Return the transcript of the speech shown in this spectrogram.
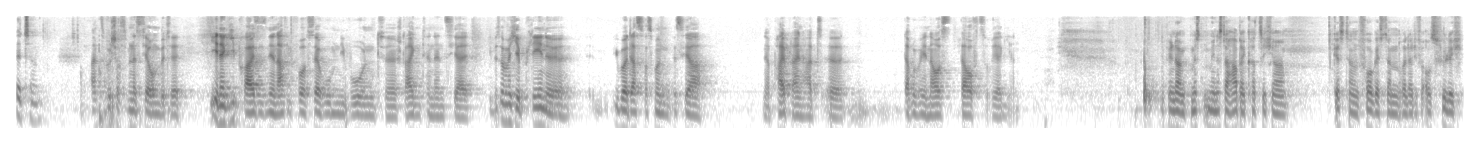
bitte. Ans Wirtschaftsministerium bitte. Die Energiepreise sind ja nach wie vor auf sehr hohem Niveau und äh, steigen tendenziell. Gibt es irgendwelche Pläne über das, was man bisher in der Pipeline hat, äh, darüber hinaus darauf zu reagieren? Vielen Dank. Minister Habeck hat sich ja gestern und vorgestern relativ ausführlich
